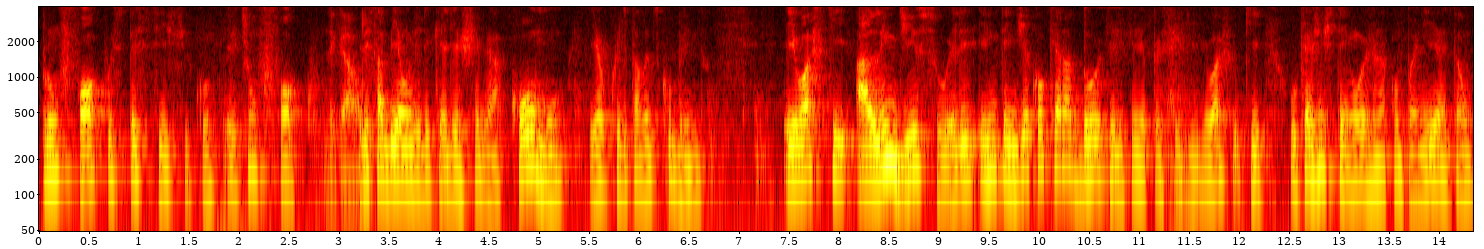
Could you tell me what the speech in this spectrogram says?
para um foco específico. Ele tinha um foco. Legal. Ele sabia onde ele queria chegar, como, e é o que ele estava descobrindo. Eu acho que, além disso, ele, ele, entendia qual era a dor que ele queria perseguir. Eu acho que o que a gente tem hoje na companhia, então,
